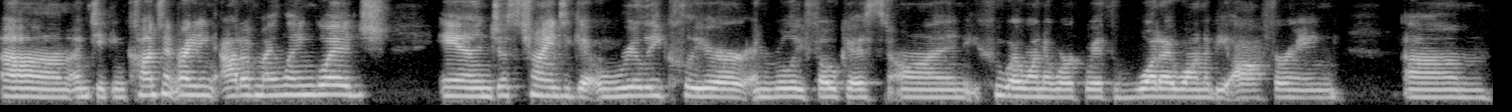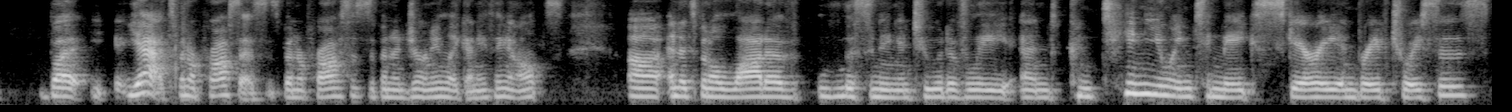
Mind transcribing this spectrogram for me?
Um, I'm taking content writing out of my language and just trying to get really clear and really focused on who I want to work with, what I want to be offering. Um, but yeah, it's been a process. It's been a process. It's been a journey like anything else. Uh, and it's been a lot of listening intuitively and continuing to make scary and brave choices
